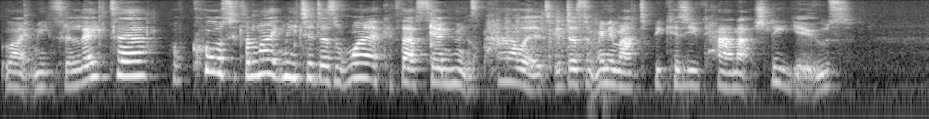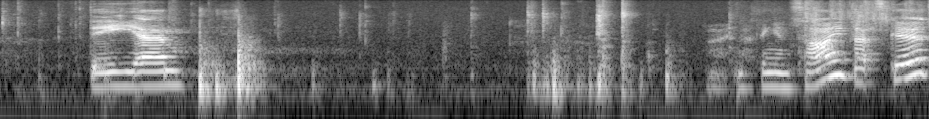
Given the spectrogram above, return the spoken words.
light meter later. Of course, if the light meter doesn't work, if that's the only thing that's powered, it doesn't really matter because you can actually use the um, right, nothing inside, that's good.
